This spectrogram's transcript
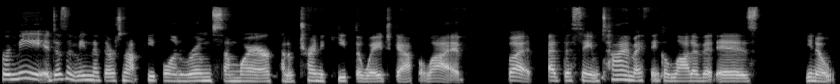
for me, it doesn't mean that there's not people in rooms somewhere kind of trying to keep the wage gap alive. But at the same time, I think a lot of it is, you know,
